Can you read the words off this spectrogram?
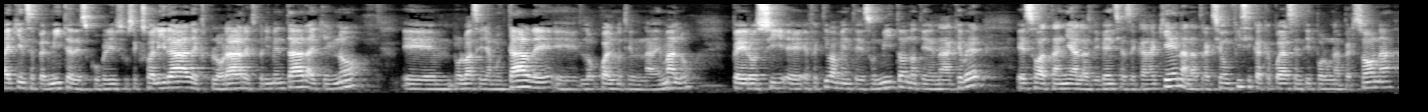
Hay quien se permite descubrir su sexualidad, explorar, experimentar, hay quien no, eh, o lo hace ya muy tarde, eh, lo cual no tiene nada de malo, pero sí, eh, efectivamente es un mito, no tiene nada que ver. Eso atañe a las vivencias de cada quien, a la atracción física que pueda sentir por una persona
